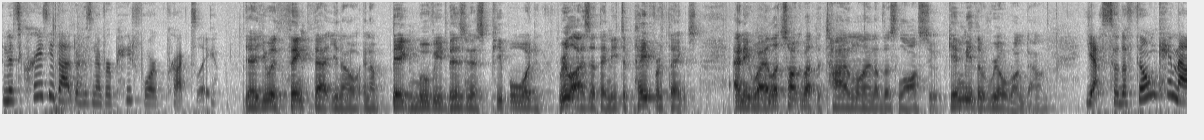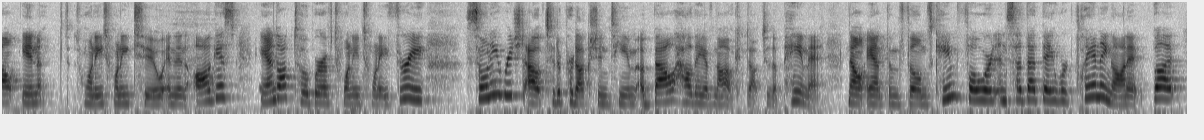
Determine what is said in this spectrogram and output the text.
and it's crazy that it was never paid for correctly. Yeah, you would think that, you know, in a big movie business, people would realize that they need to pay for things. Anyway, let's talk about the timeline of this lawsuit. Give me the real rundown. Yes, so the film came out in 2022, and in August and October of 2023, Sony reached out to the production team about how they have not conducted a payment. Now, Anthem Films came forward and said that they were planning on it, but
